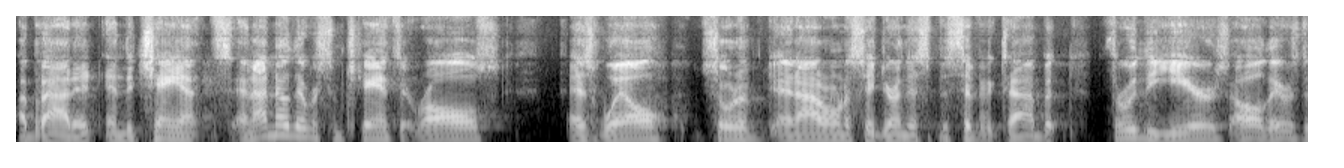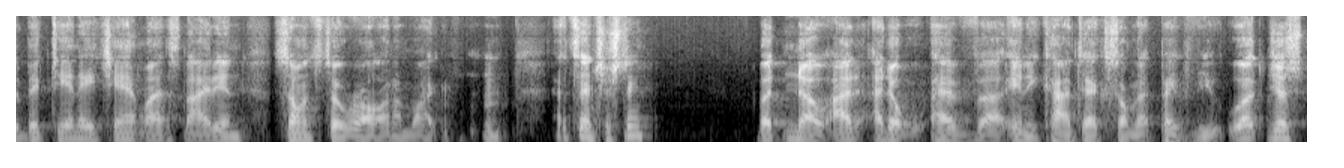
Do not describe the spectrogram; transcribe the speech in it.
about it and the chants, and I know there was some chants at Rawls as well, sort of. And I don't want to say during this specific time, but through the years, oh, there was the big TNA chant last night in so and so Raw, and I'm like, hmm, that's interesting. But no, I, I don't have uh, any context on that pay per view. Well, just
